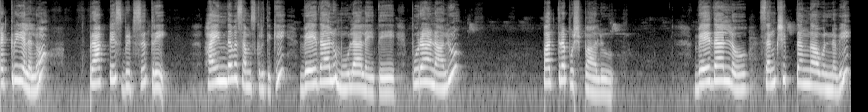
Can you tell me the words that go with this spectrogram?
ప్రక్రియలలో ప్రాక్టీస్ బిట్స్ త్రీ. హైందవ సంస్కృతికి వేదాలు మూలాలైతే పురాణాలు పత్రపుష్పాలు. వేదాల్లో సంక్షిప్తంగా ఉన్నవి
